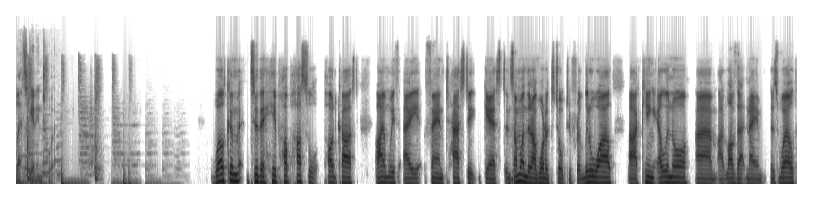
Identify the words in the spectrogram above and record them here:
let's get into it. Welcome to the Hip Hop Hustle podcast. I'm with a fantastic guest and someone that I've wanted to talk to for a little while. Uh, King Elle Noir, um, I love that name as well.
